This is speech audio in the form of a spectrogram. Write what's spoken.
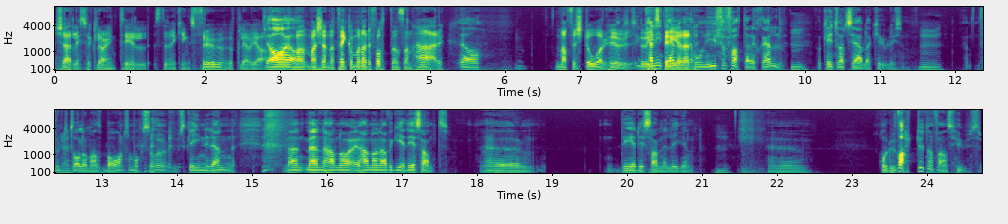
kärleksförklaring till Stephen Kings fru, upplever jag. Ja, ja. Man, man känner, tänk om man hade fått en sån här. Ja. Man förstår hur, hur kan inte, inspirerad. heller- hon är ju författare själv. Mm. Det kan ju inte varit så jävla kul liksom. Mm. För att inte tala om hans barn som också ska in i den. Men, men han har, han har navigerat, det är sant. Eh, det är det sannerligen. Mm. Eh, har du varit utanför hans hus?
